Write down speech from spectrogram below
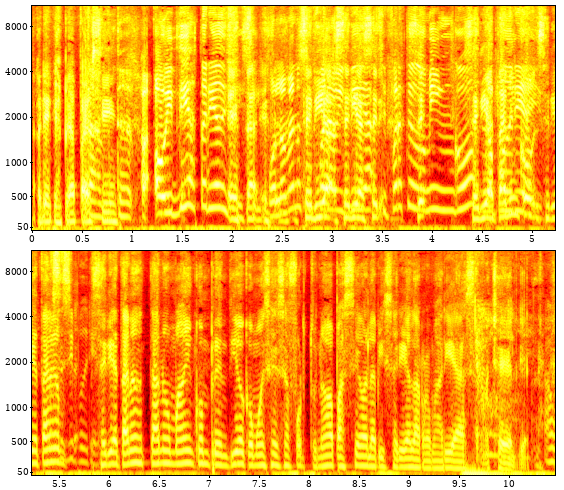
habría que esperar para ver si. Hoy día estaría difícil. Por lo menos sería, si, fuera sería, día, si fuera este domingo. Sería, no tan, sería, tan, no sé si sería tan, tan o más incomprendido como ese desafortunado paseo a la pizzería de la Romaría esa noche oh, del viernes. Oh,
